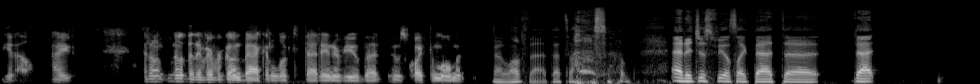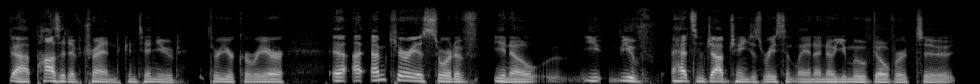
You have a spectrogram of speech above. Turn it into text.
you know, I, I don't know that I've ever gone back and looked at that interview, but it was quite the moment. I love that. That's awesome. And it just feels like that uh, that uh, positive trend continued through your career. Uh, I, I'm curious, sort of, you know, you you've had some job changes recently, and I know you moved over to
